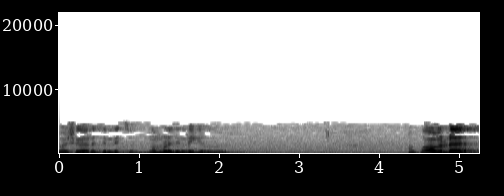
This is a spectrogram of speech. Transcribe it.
ഭാഷകാരൻ ചിന്തിച്ചു. നമ്മൾ ചിന്തിക്കുന്നു. അപ്പോൾ അവരുടെ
